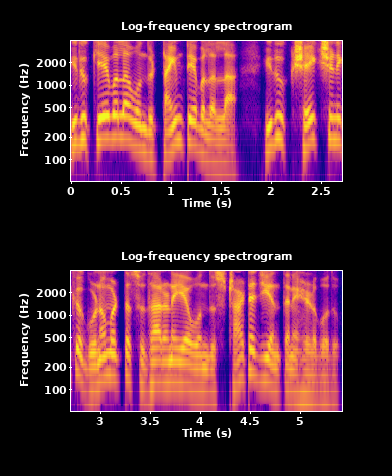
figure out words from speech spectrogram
ಇದು ಕೇವಲ ಒಂದು ಟೈಮ್ ಟೇಬಲ್ ಅಲ್ಲ, ಇದು ಶೈಕ್ಷಣಿಕ ಗುಣಮಟ್ಟ ಸುಧಾರಣೆಯ ಒಂದು ಸ್ಟ್ರಾಟಜಿ ಅಂತಾನೆ ಹೇಳಬಹುದು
